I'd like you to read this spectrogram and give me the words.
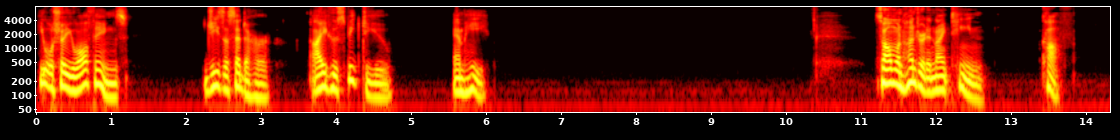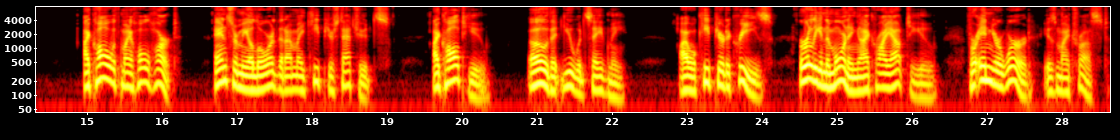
he will show you all things. Jesus said to her, I who speak to you am he. Psalm 119 Kaf. I call with my whole heart. Answer me, O Lord, that I may keep your statutes. I call to you. Oh, that you would save me. I will keep your decrees. Early in the morning I cry out to you, for in your word is my trust.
